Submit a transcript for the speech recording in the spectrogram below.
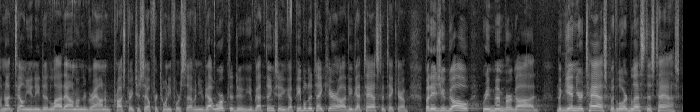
I'm not telling you you need to lie down on the ground and prostrate yourself for 24 7. You've got work to do. You've got things to do. You've got people to take care of. You've got tasks to take care of. But as you go, remember God. Begin your task with, Lord, bless this task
